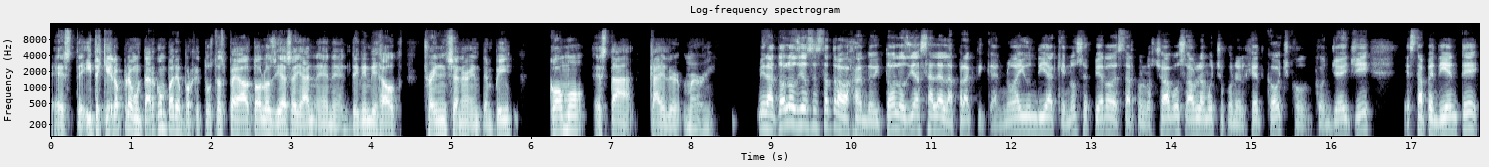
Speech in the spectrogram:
Este, y te quiero preguntar, compadre, porque tú estás pegado todos los días allá en, el Dignity Health Training Center en Tempe, ¿cómo está Kyler Murray? Mira, todos los días está trabajando y todos los días sale a la práctica. No hay un día que no se pierda de estar con los chavos. Habla mucho con el head coach, con, con JG. Está pendiente.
